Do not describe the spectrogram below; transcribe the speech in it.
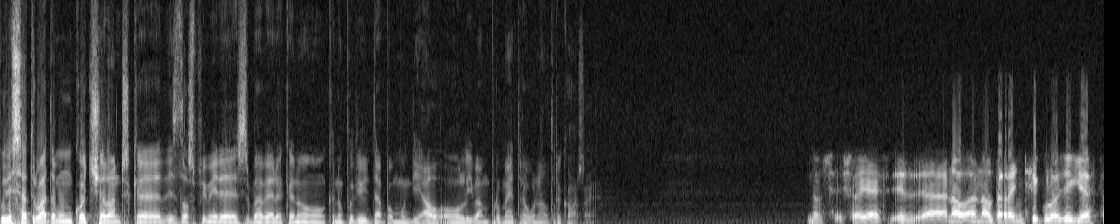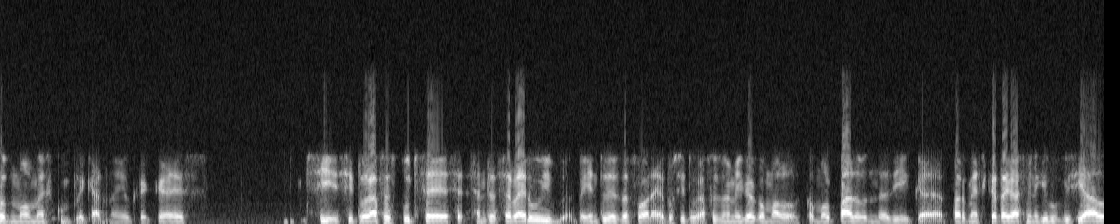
Poder s'ha trobat amb un cotxe doncs, que des dels primeres va veure que no, que no podia lluitar pel Mundial o li van prometre alguna altra cosa? no sé, això ja és, és en, el, en el terreny psicològic ja és tot molt més complicat, no? Jo crec que és... Si, si t'ho agafes potser se- sense saber-ho i veient-ho des de fora, eh? però si t'ho agafes una mica com el, com el Padon, de dir que per més que t'agafi un equip oficial,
